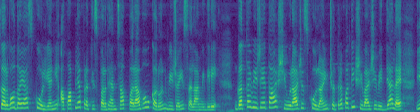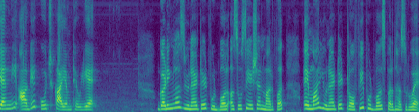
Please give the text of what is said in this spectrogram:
Sarvodaya school यांनी आपापल्या प्रतिस्पर्ध्यांचा पराभव करून विजयी सलामी दिली. गतविजेता शिवराज स्कूल आणि छत्रपती शिवाजी विद्यालय यांनी आगेकूच कायम ठेवली आहे. गडिंग्लज युनायटेड फुटबॉल असोसिएशनमार्फत M R united trophy football स्पर्धा सुरू आहे.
